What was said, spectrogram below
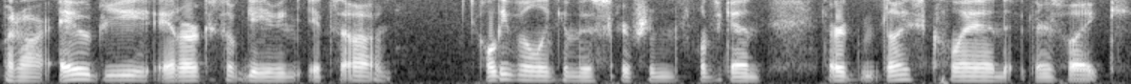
But our AOG Anarchist of Gaming, it's uh I'll leave a link in the description. Once again, they're a nice clan. There's like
